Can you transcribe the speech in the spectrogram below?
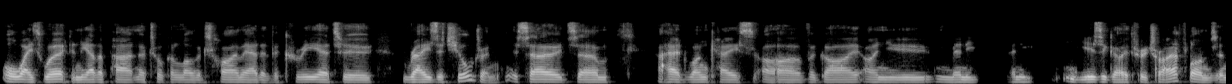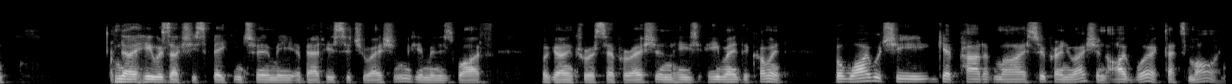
always worked and the other partner took a longer time out of the career to raise a children. So it's, um, I had one case of a guy I knew many, many years ago through triathlons and, know, he was actually speaking to me about his situation. Him and his wife were going through a separation. He's, he made the comment, but why would she get part of my superannuation? I've worked, that's mine.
